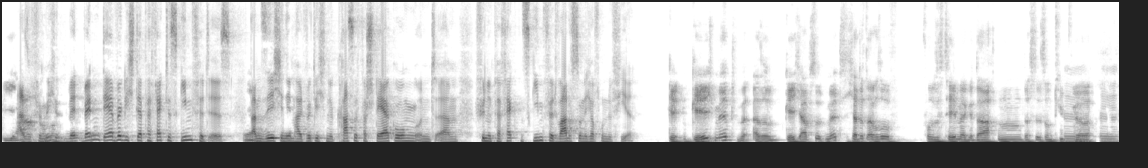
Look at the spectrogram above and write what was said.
ja, also für mich, wenn, wenn der wirklich der perfekte Scheme-Fit ist, ja. dann sehe ich in dem halt wirklich eine krasse Verstärkung und ähm, für einen perfekten Scheme-Fit wartest du nicht auf Runde 4. Gehe geh ich mit, also gehe ich absolut mit. Ich hatte jetzt einfach so vom System her gedacht, hm, das ist so ein Typ für mhm.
